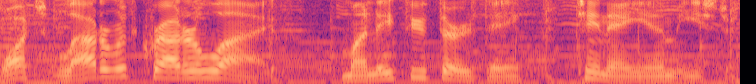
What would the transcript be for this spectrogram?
Watch Louder with Crowder live, Monday through Thursday, 10 a.m. Eastern.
